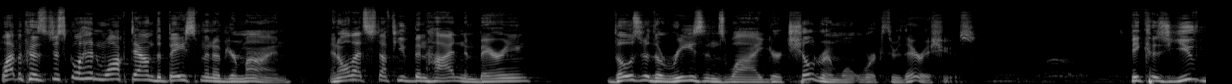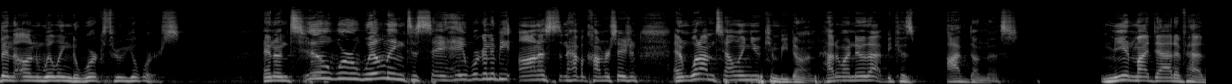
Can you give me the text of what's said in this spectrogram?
Why? Because just go ahead and walk down the basement of your mind and all that stuff you've been hiding and burying. Those are the reasons why your children won't work through their issues. Because you've been unwilling to work through yours. And until we're willing to say, hey, we're gonna be honest and have a conversation, and what I'm telling you can be done. How do I know that? Because I've done this. Me and my dad have had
